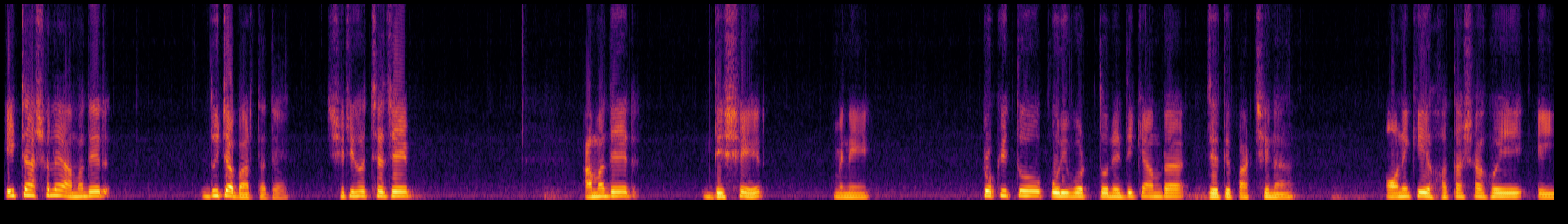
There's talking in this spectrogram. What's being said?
এটা আসলে আমাদের দুইটা বার্তা দেয়। সেটি হচ্ছে যে আমাদের দেশের মানে প্রকৃত পরিবর্তনের দিকে আমরা যেতে পারছি না। অনেকে হতাশা হয়ে এই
